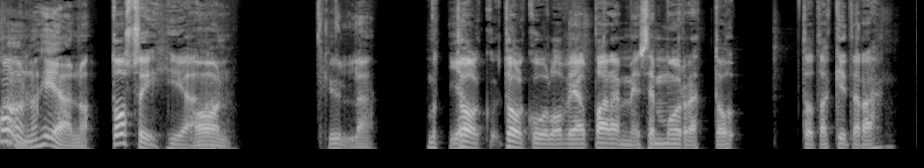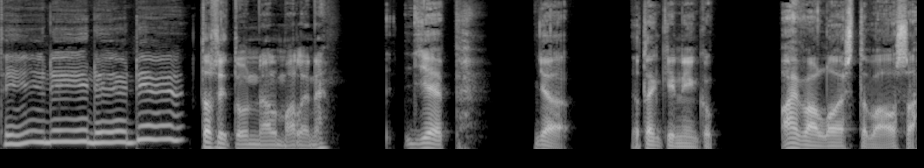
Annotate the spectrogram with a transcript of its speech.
On, on hieno. Tosi hieno. On. Kyllä. Mutta tuolla tuol kuuluu vielä paremmin se murrettu tota, kitara. Tosi tunnelmallinen. Jep. Ja jotenkin niin kuin aivan loistava osa.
